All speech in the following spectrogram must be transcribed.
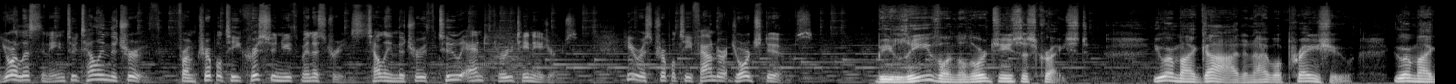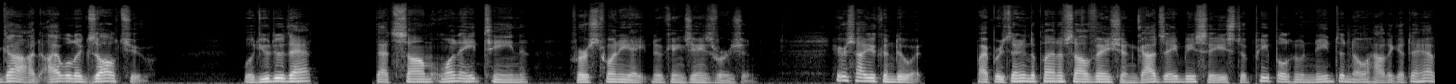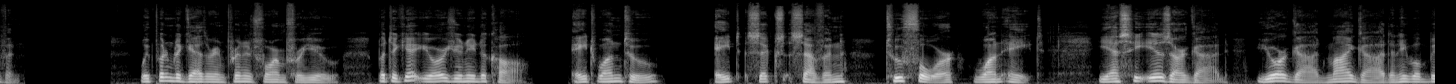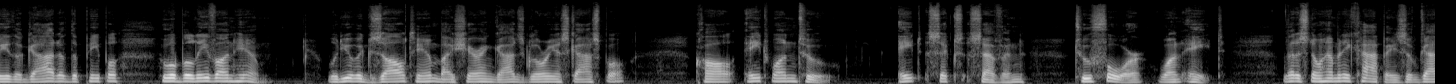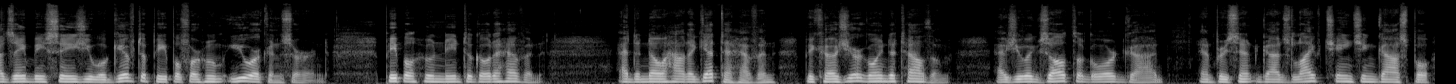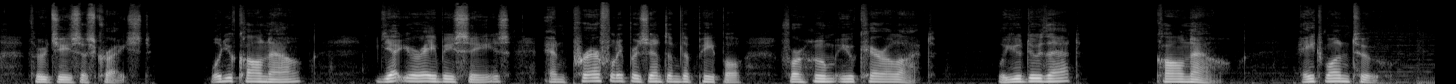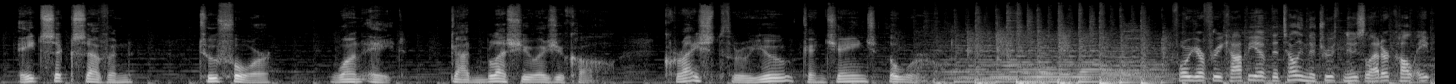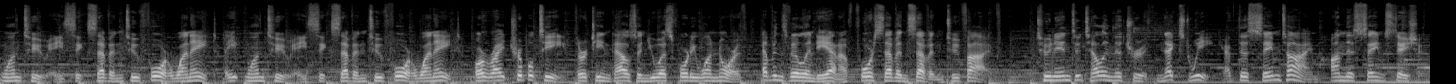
You're listening to Telling the Truth from Triple T Christian Youth Ministries, telling the truth to and through teenagers. Here is Triple T founder George Dooms. Believe on the Lord Jesus Christ. You are my God, and I will praise you. You are my God, I will exalt you. Will you do that? That's Psalm 118, verse 28, New King James Version. Here's how you can do it. By presenting the plan of salvation, God's ABCs, to people who need to know how to get to heaven. We put them together in printed form for you, but to get yours you need to call 812-867-2418. Yes, He is our God, your God, my God, and He will be the God of the people who will believe on Him. Will you exalt Him by sharing God's glorious gospel? Call 812-867-2418. Let us know how many copies of God's ABCs you will give to people for whom you are concerned, people who need to go to heaven, and to know how to get to heaven because you're going to tell them as you exalt the Lord God and present God's life-changing gospel through Jesus Christ. Will you call now? Get your ABCs and prayerfully present them to people for whom you care a lot. Will you do that? Call now. 812 867 2418. God bless you as you call. Christ through you can change the world. For your free copy of the Telling the Truth newsletter, call 812-867-2418, 812-867-2418, or write Triple T, 13,000 US 41 North, Evansville, Indiana 47725. Tune in to Telling the Truth next week at this same time on this same station.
